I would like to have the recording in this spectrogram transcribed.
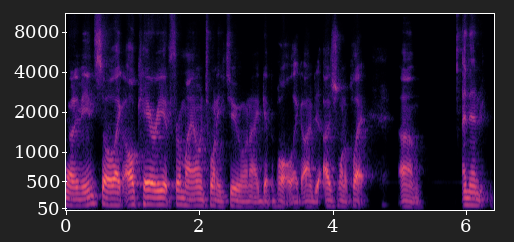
know what I mean? So like, I'll carry it from my own 22 when I get the ball. Like I, I just want to play. Um, and then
